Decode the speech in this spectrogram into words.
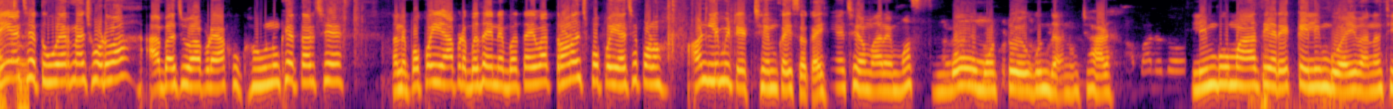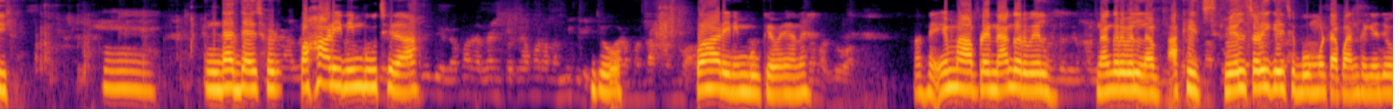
અહીંયા છે તુવેરના છોડવા. આ બાજુ આપણે આખું ઘઉંનું ખેતર છે. અને પપૈયા આપણે બધાને બતાવ્યા. ત્રણ જ પપૈયા છે પણ અનલિમિટેડ છે એમ કહી શકાય. અહીંયા છે અમારે મસ્ત બહુ મોટું એવું ગુંદાનું ઝાડ. લીંબુમાં અત્યારે એકેય લીંબુ આવ્યા નથી. દાદા થોડું પહાડી લીંબુ છે આ. જો પહાડી લીંબુ કહેવાય આને. અને એમાં આપણે નાગરવેલ નાગરવેલના આખી વેલ ચડી ગઈ છે બહુ મોટા પાન થઈ ગયા જો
